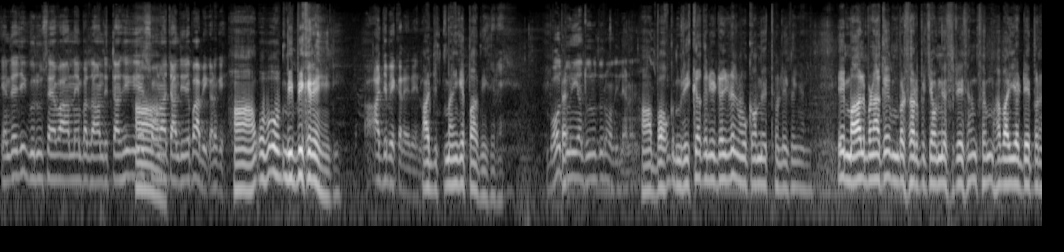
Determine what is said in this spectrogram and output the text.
ਕਹਿੰਦੇ ਜੀ ਗੁਰੂ ਸਾਹਿਬਾਨ ਨੇ ਵਰਦਾਨ ਦਿੱਤਾ ਸੀ ਇਹ ਹਾਂ। ਸੋਨਾ ਚਾਂਦੀ ਦੇ ਭਾਅ ਵਿਕਣਗੇ ਹਾਂ ਉਹ ਉਹ ਵਿਕ ਰਹੇ ਹੈ ਜੀ ਅੱਜ ਵਿਕ ਰਹੇ ਦੇਖ ਲਓ ਅੱਜ ਮਹਿੰਗੇ ਭਾਅ ਵਿਕ ਰਹੇ ਹੈ। ਬਹੁਤ ਦੁਨੀਆ ਦੂਰ ਦੂਰ ਆਉਂਦੀ ਲੈਣਾ ਹਾਂ ਬਹੁਤ ਅਮਰੀਕਾ ਕੈਨੇਡਾ ਜਿਹੜੇ ਲੋਕ ਆਉਂਦੇ ਇੱਥੋਂ ਲੈ ਕੇ ਜਾਂਦੇ। ਇਹ ਮਾਲ ਬਣਾ ਕੇ ਅੰਮ੍ਰਿਤਸਰ ਪਹੁੰਚਾਉਂਦੇ ਸਟੇਸ਼ਨ ਫਿਰ ਹਵਾਈ ਅੱਡੇ ਪਰ।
